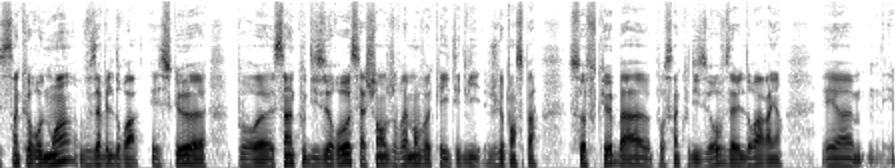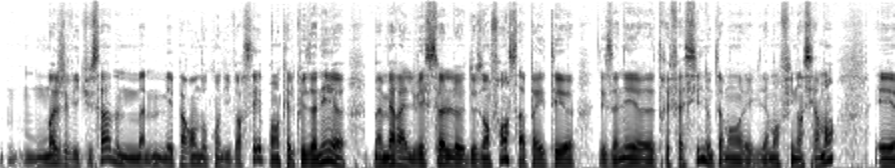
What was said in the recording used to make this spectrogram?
5 euros de moins, vous avez le droit. Est-ce que pour 5 ou 10 euros, ça change vraiment votre qualité de vie? Je ne le pense pas. Sauf que bah, pour 5 ou 10 euros, vous avez le droit à rien. Et, moi, j'ai vécu ça. mes parents donc, ont divorcé. Pendant quelques années, ma mère a élevé seule deux enfants. Ça n'a pas été des années très faciles, notamment évidemment financièrement. Et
